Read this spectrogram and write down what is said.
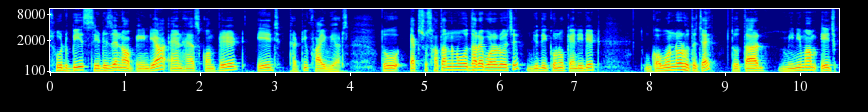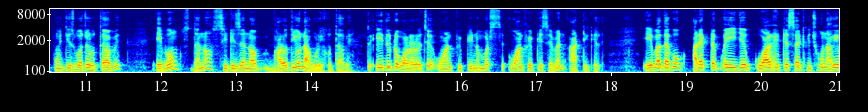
should be citizen of India and has completed age thirty five years তো একশো সাতান্ন নম্বর ধারায় বলা রয়েছে, যদি কোনো ক্যান্ডিডেট গভর্নর হতে চায়, তো তার মিনিমাম এজ পঁয়ত্রিশ বছর হতে হবে এবং জানো সিটিজেন অফ ভারতীয় নাগরিক হতে হবে। তো এই দুটো বলা রয়েছে one fifty number one fifty seven আর্টিকেলে এবার দেখো আরেকটা, এই যে ওয়ার্ল্ড হেরিটেজ সাইট কিছুক্ষণ আগে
